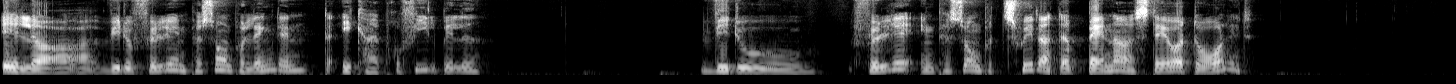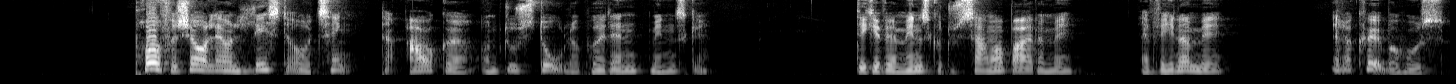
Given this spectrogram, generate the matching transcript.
Eller vil du følge en person på LinkedIn, der ikke har et profilbillede? Vil du følge en person på Twitter, der banner og staver dårligt? Prøv for sjov at lave en liste over ting, der afgør, om du stoler på et andet menneske. Det kan være mennesker, du samarbejder med, er venner med, eller køber hos.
